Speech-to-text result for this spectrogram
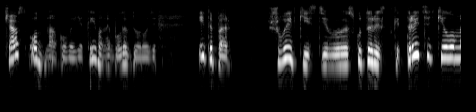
Час однаковий, який вони були в дорозі. І тепер швидкість скутеристки 30 км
